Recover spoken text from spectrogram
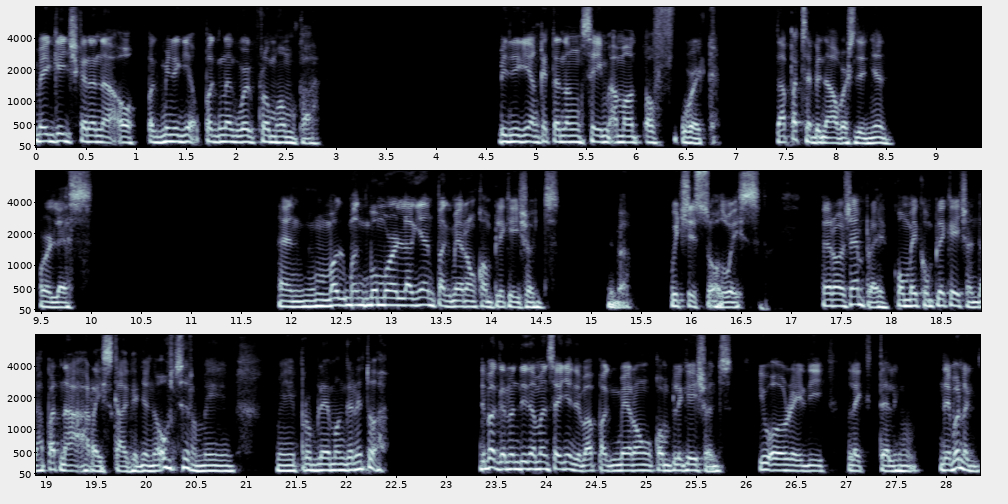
may gauge ka na na, oh, pag, binigyan, pag nag-work from home ka, binigyan kita ng same amount of work. Dapat 7 hours din yan. Or less. And mag magmumore lang yan pag merong complications. Diba? Which is always. Pero syempre, kung may complication, dapat na-arise ka ganyan. Oh sir, may, may problemang ganito ah. Di ba ganun din naman sa inyo, di ba? Pag merong complications, you already like telling, di ba? Nag,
